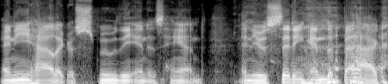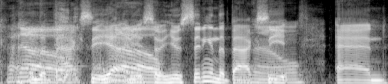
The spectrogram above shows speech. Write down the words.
and he had like a smoothie in his hand, and he was sitting in the back, in the back seat. Yeah, and he, so he was sitting in the back No. seat, and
